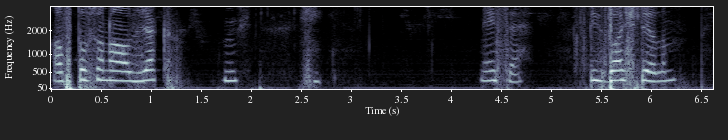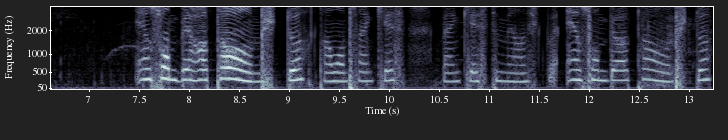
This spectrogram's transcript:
Hafta sonu alacak. Neyse. Biz başlayalım. En son bir hata olmuştu. Tamam sen kes. Ben kestim yanlışlıkla. En son bir hata olmuştu.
